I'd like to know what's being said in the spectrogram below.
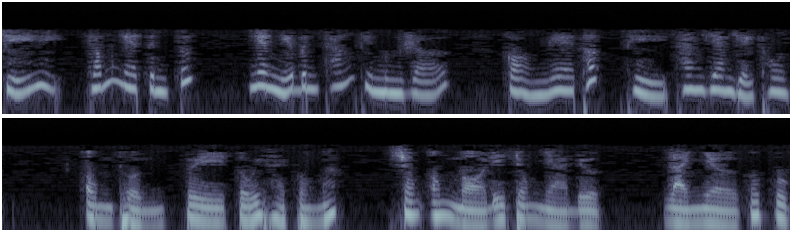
chỉ lóng nghe tin tức, nghe nghĩa binh thắng thì mừng rỡ, còn nghe thất thì than gian vậy thôi. Ông Thuận tuy tối hai con mắt, song ông mò đi trong nhà được, là nhờ có cô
